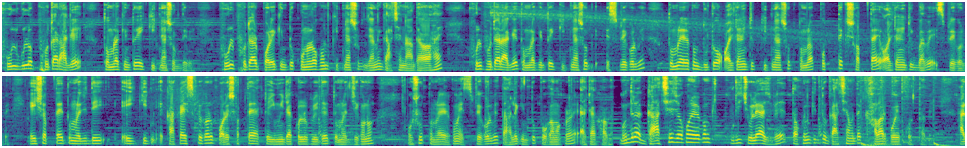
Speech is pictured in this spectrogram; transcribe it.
ফুলগুলো ফোটার আগে তোমরা কিন্তু এই কীটনাশক দেবে। ফুল ফোটার পরে কিন্তু কোনো রকম কীটনাশক যেন গাছে না দেওয়া হয়। ফুল ফোটার আগে তোমরা কিন্তু এই কীটনাশক স্প্রে করবে। তোমরা এরকম দুটো অল্টারনেটিভ কীটনাশক তোমরা প্রত্যেক সপ্তাহে অল্টারনেটিভভাবে স্প্রে করবে। এই সপ্তাহে তোমরা যদি এই কীট, কাকা স্প্রে করো, পরের সপ্তাহে একটা ইমিডাকলোপ্রিডে তোমরা যে কোনো ওষুধ তোমরা এরকম স্প্রে করবে, তাহলে কিন্তু পোকামাকড়ের অ্যাটাক হবে। বন্ধুরা, গাছে যখন এরকম কুড়ি চলে আসবে, তখন কিন্তু গাছে আমাদের খাবার প্রয়োগ করতে হবে। আর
